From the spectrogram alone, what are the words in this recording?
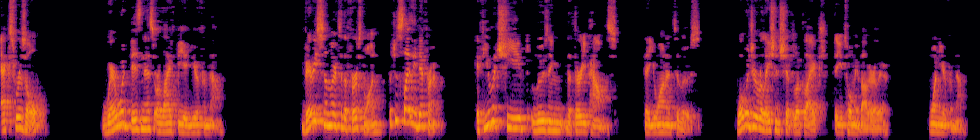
X result, where would business or life be a year from now? Very similar to the first one, but just slightly different. If you achieved losing the 30 pounds that you wanted to lose, what would your relationship look like that you told me about earlier one year from now?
